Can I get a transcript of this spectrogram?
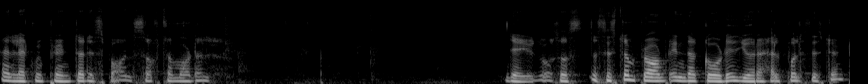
and let me print the response of the model. There you go. So the system prompt in the code is you're a helpful assistant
